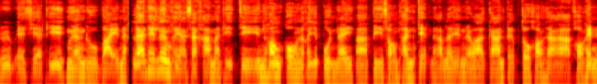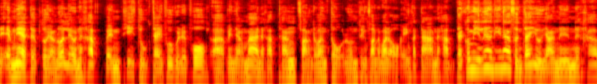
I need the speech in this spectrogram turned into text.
ทวีปเอเชียที่เมืองดูไบนะและได้เริ่มขยายสาขามาที่จีนฮ่องกงแล้วก็ญี่ปุ่นในปี 2007 นะครับ เราเห็นได้ว่าการเติบโตของสาขาของ H&M เนี่ยเติบโตอย่างรวดเร็วนะครับ เป็นที่ถูกใจผู้บริโภคเป็นอย่างมากนะครับ ทั้งฝั่งตะวันตกรวมถึงฝั่งตะวันออกเองก็ตามนะครับ แต่ก็มีเรื่องที่น่าสนใจอยู่อย่างหนึ่งนะครับ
